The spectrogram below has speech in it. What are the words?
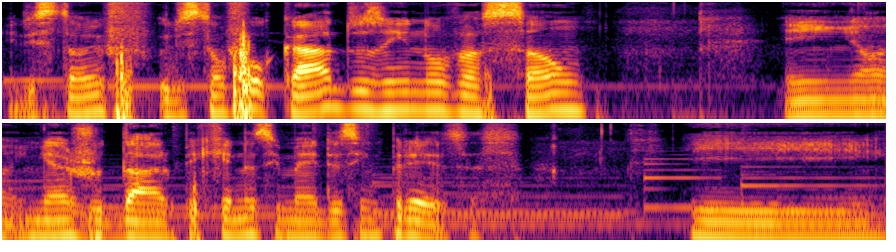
Eles estão, eles estão focados em inovação, em, em ajudar pequenas e médias empresas. E,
